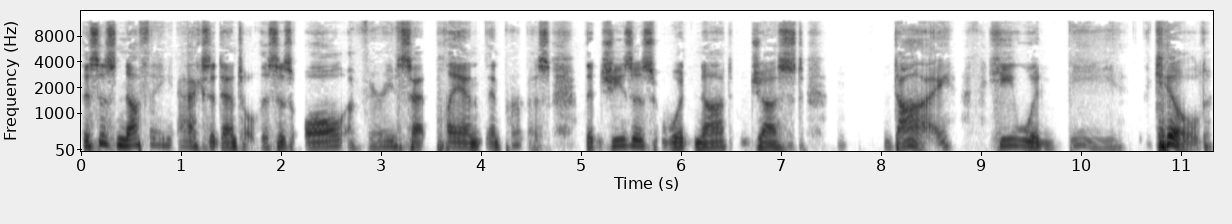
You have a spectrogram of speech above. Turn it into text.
This is nothing accidental. This is all a very set plan and purpose. That Jesus would not just die; he would be killed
